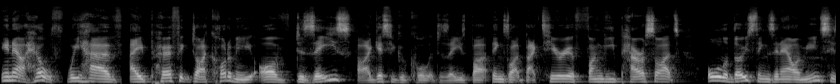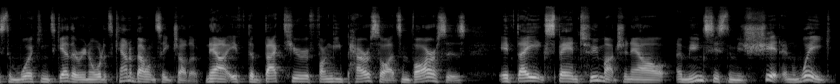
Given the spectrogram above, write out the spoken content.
In our health, we have a perfect dichotomy of disease. I guess you could call it disease, but things like bacteria, fungi, parasites, all of those things in our immune system working together in order to counterbalance each other. Now, if the bacteria, fungi, parasites, and viruses if they expand too much and our immune system is shit and weak,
